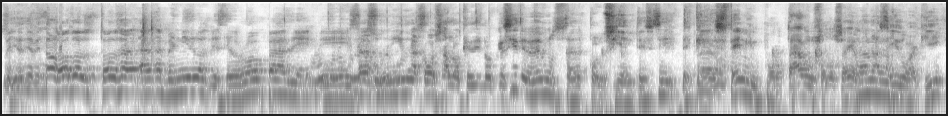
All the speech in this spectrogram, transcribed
No, Todos, todos han, han venido desde Europa, de, de Una- Estados Unidos. una cosa, lo que, lo que sí debemos estar conscientes Sí, de que claro. estén importados o los hayan No, no, no. nacido aquí,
